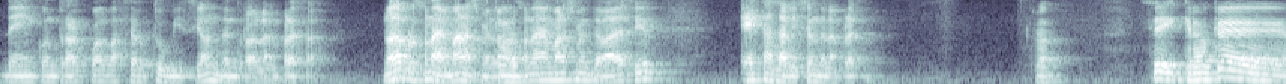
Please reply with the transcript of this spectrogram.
de encontrar cuál va a ser tu visión dentro de la empresa. No la persona de management, la persona de management te va a decir, esta es la visión de la empresa. Claro. Sí, creo que,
